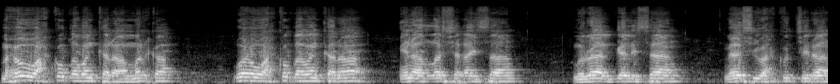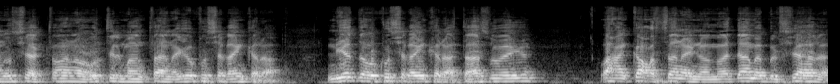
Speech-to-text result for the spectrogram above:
muxuu wax ku qaban karaa marka wuxuu wax ku qaban karaa inaad la shaqaysaan muraal gelisaan meeshii wax ku jiraan u sheegtaan oo u tilmaantaan ayuu ku shaqayn karaa. Niyadda uu ku shaqayn karaa taas weeye waxaan ka codsanaynaa maadaama bulshada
